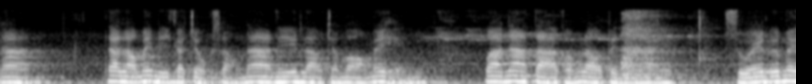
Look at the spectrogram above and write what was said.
หน้า ถ้าเราไม่มีกระจกส่องหน้านี้เราจะมองไม่เห็นว่าหน้าตาของเราเป็นยังไง สวยหรือไม่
